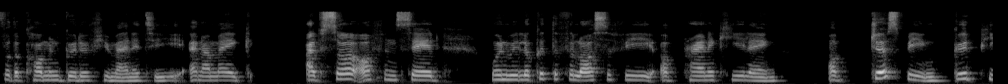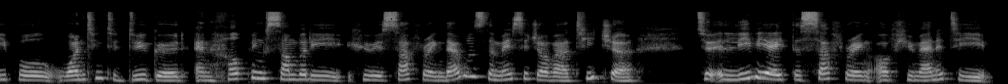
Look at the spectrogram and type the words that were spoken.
for the common good of humanity. And i make I've so often said when we look at the philosophy of pranic healing, just being good people, wanting to do good and helping somebody who is suffering, that was the message of our teacher to alleviate the suffering of humanity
